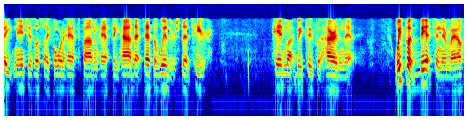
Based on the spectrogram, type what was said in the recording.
feet and inches. Let's say four and a half to five and a half feet high. That's at the withers. That's here. Head might be two foot higher than that. We put bits in their mouth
